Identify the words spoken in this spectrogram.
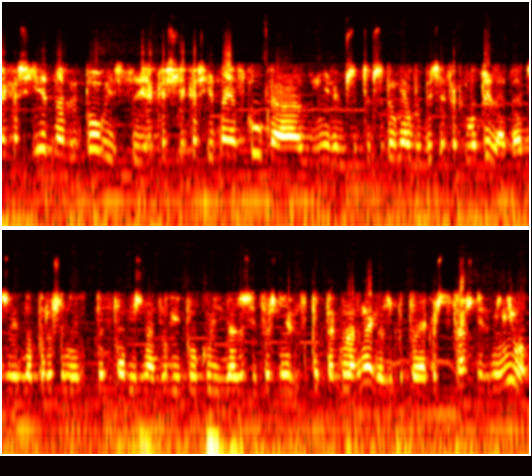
jakaś jedna wypowiedź, jakaś, jakaś jedna jaskółka, nie wiem, czy, czy, czy to miałby być efekt motyla, tak, że jedno poruszenie przedstawi, że na drugiej półkuli zdarzy się coś spektakularnego, żeby to jakoś strasznie zmieniło,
